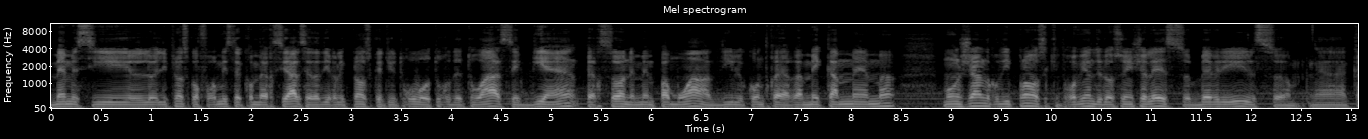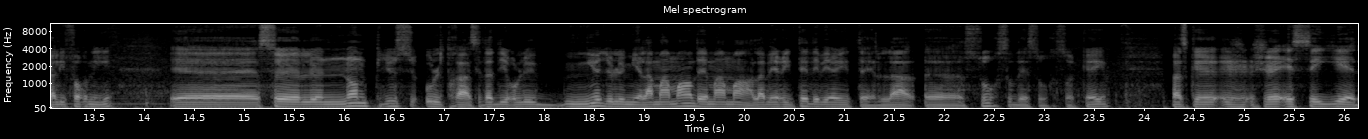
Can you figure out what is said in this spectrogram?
même si l'hypnose conformiste commerciale, c'est-à-dire l'hypnose que tu trouves autour de toi, c'est bien, personne, même pas moi, dit le contraire, mais quand même, mon genre d'hypnose qui provient de Los Angeles, Beverly Hills, euh, Californie, euh, c'est le non plus ultra, c'est-à-dire le mieux de le la maman des mamans, la vérité des vérités, la euh, source des sources, ok? Parce que j'ai essayé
